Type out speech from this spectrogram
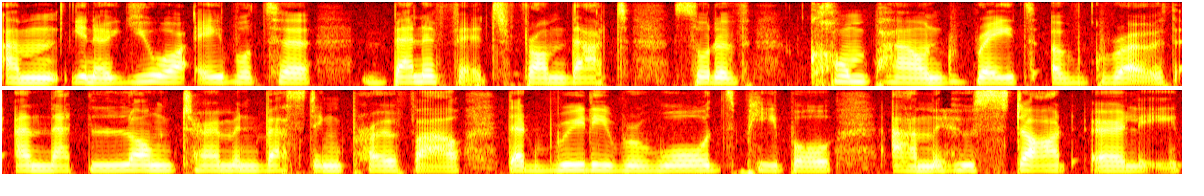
um, you know, you are able to benefit from that sort of compound rate of growth and that long-term investing profile that really rewards people um, who start early.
